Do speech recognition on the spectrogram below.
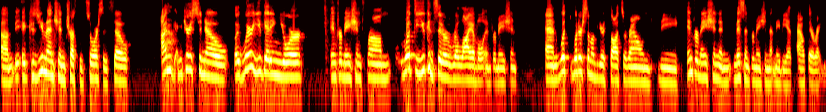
because um, you mentioned trusted sources. So I'm, I'm curious to know, like, where are you getting your information from? What do you consider reliable information? And what, what are some of your thoughts around the information and misinformation that may be out there right now?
